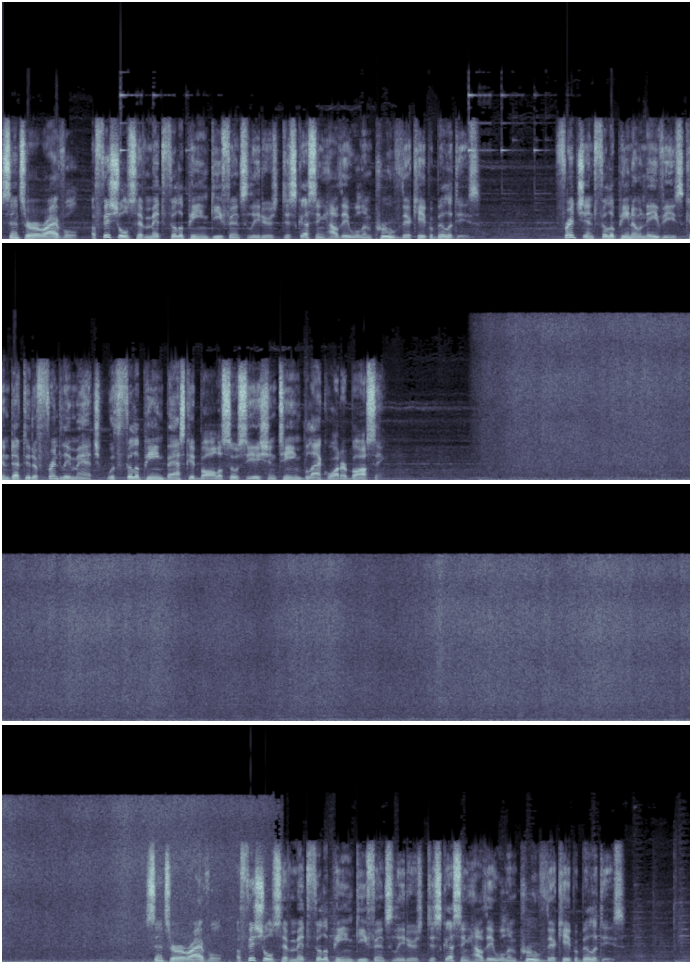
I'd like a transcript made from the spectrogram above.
Since her arrival, officials have met Philippine defense leaders discussing how they will improve their capabilities. French and Filipino navies conducted a friendly match with Philippine Basketball Association team Blackwater Bossing. Since her arrival, officials have met Philippine defense leaders discussing how they will improve their capabilities.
